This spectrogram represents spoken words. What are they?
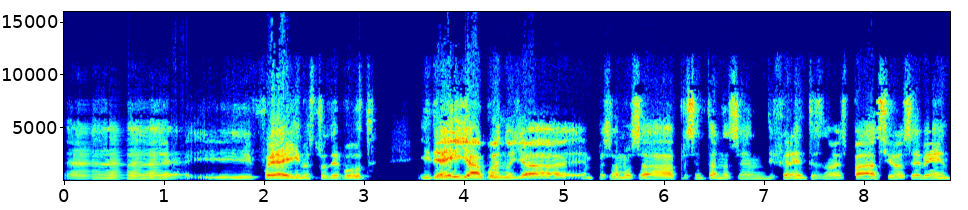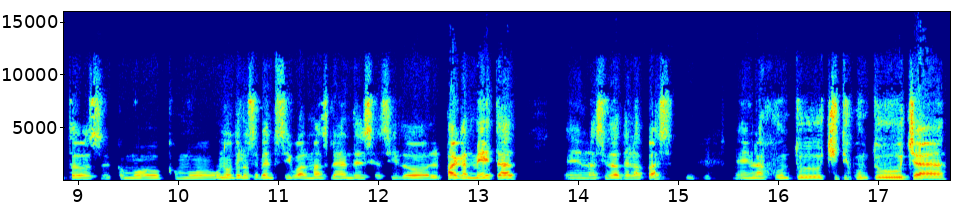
eh, y fue ahí nuestro debut. Y de ahí ya, bueno, ya empezamos a presentarnos en diferentes ¿no? espacios, eventos, como, como uno de los eventos igual más grandes ha sido el Pagan Metal en la ciudad de La Paz, en la Juntu, Chiticuntucha,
